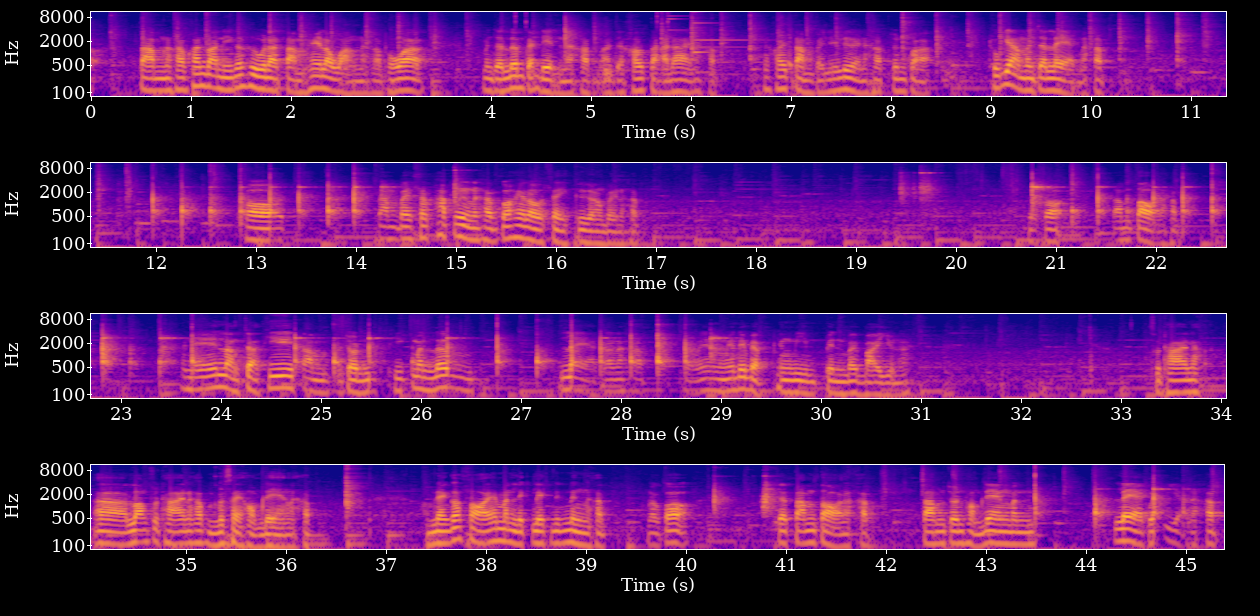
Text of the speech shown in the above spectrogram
ตำนะครับ ขั้นตอนนี้ก็คือเวลาตำให้ระวังนะครับ เพราะว่ามันจะเริ่มกระเด็นนะครับ อาจจะเข้าตาได้นะครับค่อยๆตำไปเรื่อยๆนะครับ จนกว่าทุกอย่างมันจะแหลกนะครับ พอตำไปสักพักหนึ่งนะครับ ก็ให้เราใส่เกลือลงไปนะครับ แล้วก็ตำต่อนะครับ อันนี้หลังจากที่ตำจนพริกมันเริ่มแหลกแล้วนะครับ แต่ยังไม่ได้แบบยังมีเป็นใบๆอยู่นะ สุดท้ายนะอ่าลองสุดท้ายนะครับ ผมจะใส่หอมแดงนะครับ หอมแดงก็ซอยให้มันเล็ก ๆ นิดนึงนะครับ แล้วก็จะตำต่อนะครับตำจนหอมแดงมันแหลกละเอียดนะครับ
